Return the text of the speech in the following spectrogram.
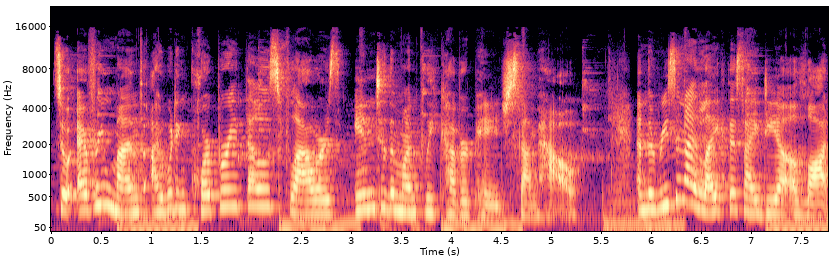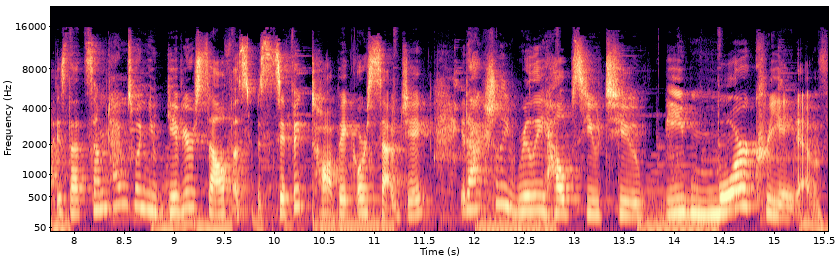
So every month I would incorporate those flowers into the monthly cover page somehow. And the reason I like this idea a lot is that sometimes when you give yourself a specific topic or subject, it actually really helps you to be more creative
